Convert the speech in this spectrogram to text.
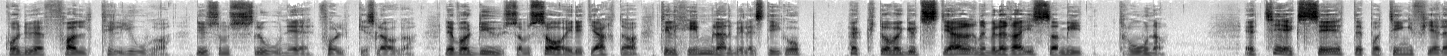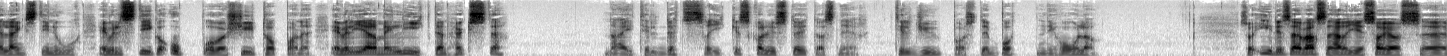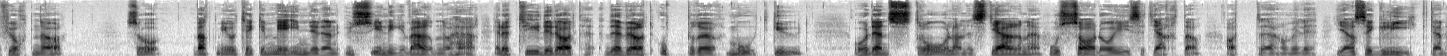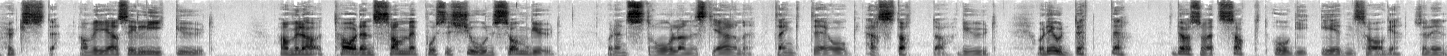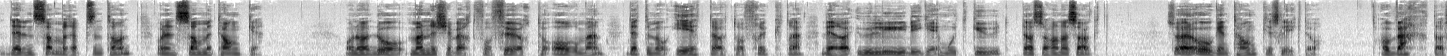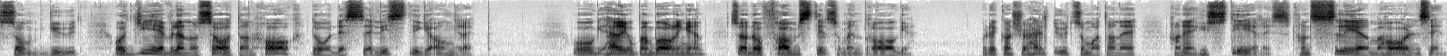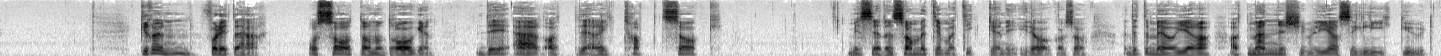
hvor du er falt til jorda, du som slo ned folkeslaga. Det var du som sa i ditt hjerte, til himmelen vil jeg stige opp, høgt over Guds stjerne vil jeg reise min trona. Jeg tek sete på tingfjellet lengst i nord, jeg vil stige opp over skytoppene, jeg vil gjøre meg lik den høgste. Nei, til dødsriket skal du støytast ned, til djupaste botn i håla. Så i disse versene her, Jesajas 14 eh, der, så blir vi jo tatt med inn i den usynlige verden, og her er det tydelig da at det har vært et opprør mot Gud, og den strålende stjerne, hun sa da i sitt hjerte at uh, han ville gjøre seg lik den høgste, han ville gjøre seg lik Gud. Han ville ta den samme posisjon som Gud, og den strålende stjerne tenkte og erstatta Gud. Og det er jo dette det som er sagt òg i Edens hage. Så det, er den samme representant og den samme tanke. Og når da mennesket blir forført til ormen, dette med å ete av frukter, være ulydige mot Gud, det som han har sagt, så er det òg en tanke slik, da. Å verta som Gud. Og djevelen og Satan har da disse listige angrep. Og her i åpenbaringen så er det framstilt som en drage. Og det kan sjå heilt ut som at han er han er hysterisk, han sler med halen sin. Grunnen for dette her, og Satan og dragen, det er at det er ei tapt sak. Vi ser den samme tematikken i, i dag, altså dette med å gjøre at mennesket vil gjøre seg lik Gud.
